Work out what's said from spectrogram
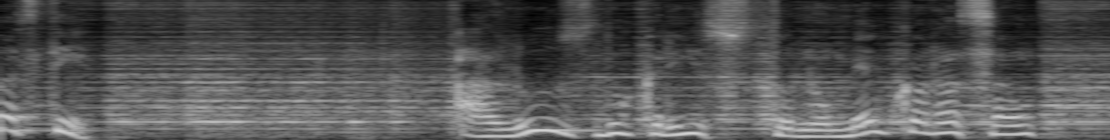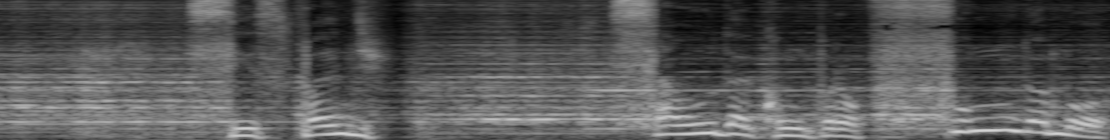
Namastê. A luz do Cristo no meu coração se expande, saúda com profundo amor,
